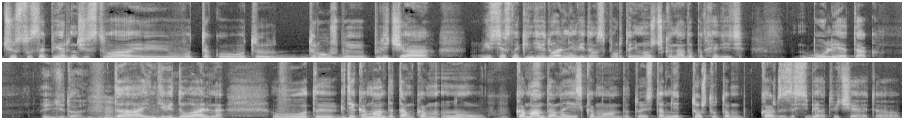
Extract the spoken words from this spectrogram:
чувство соперничества, и вот такого вот э, дружбы, плеча. Естественно, к индивидуальным видам спорта немножечко надо подходить более так Индивидуально. Да, индивидуально. Вот. Где команда, там ком... ну, команда, она есть команда. То есть там не то, что там каждый за себя отвечает, а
